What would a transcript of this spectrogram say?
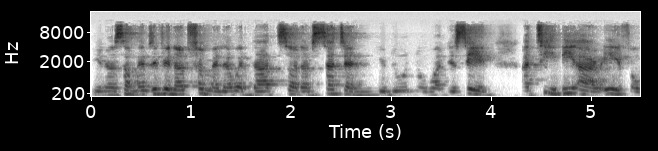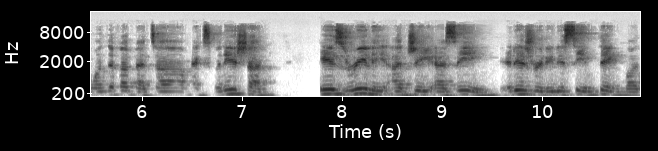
you know, sometimes if you're not familiar with that sort of setting, you don't know what they're saying. A TBRA, for want of a better explanation, is really a JSA. It is really the same thing, but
